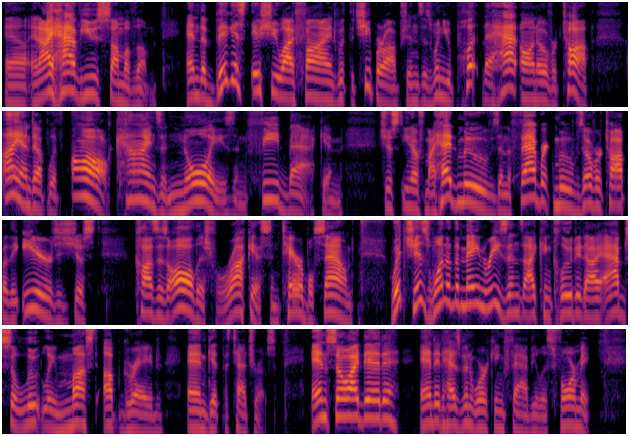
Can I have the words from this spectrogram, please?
uh, and I have used some of them. And the biggest issue I find with the cheaper options is when you put the hat on over top, I end up with all kinds of noise and feedback and just, you know, if my head moves and the fabric moves over top of the ears, it just causes all this ruckus and terrible sound, which is one of the main reasons I concluded I absolutely must upgrade and get the Tetras. And so I did, and it has been working fabulous for me.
